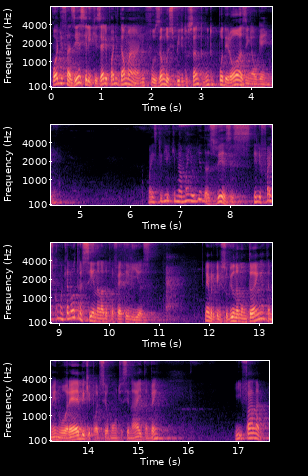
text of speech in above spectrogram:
pode fazer se ele quiser, ele pode dar uma infusão do Espírito Santo muito poderosa em alguém mas diria que na maioria das vezes ele faz como aquela outra cena lá do profeta Elias. Lembra que ele subiu na montanha, também no Horebe, que pode ser o Monte Sinai também, e fala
